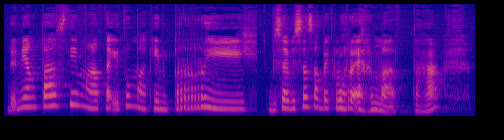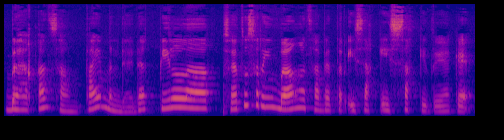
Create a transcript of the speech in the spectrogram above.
Dan yang pasti mata itu makin perih. Bisa-bisa sampai keluar air mata bahkan sampai mendadak pilek. Saya tuh sering banget sampai terisak-isak gitu ya kayak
